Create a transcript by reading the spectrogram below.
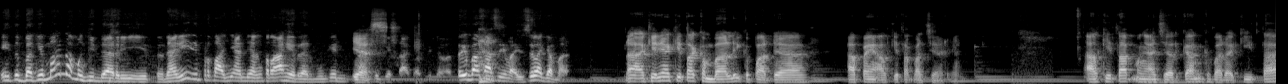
itu bagaimana menghindari itu? Nah, ini pertanyaan yang terakhir dan mungkin yes. nanti kita akan jawab. Terima kasih, Pak. Silakan, Pak. Nah, akhirnya kita kembali kepada apa yang Alkitab ajarkan. Alkitab mengajarkan kepada kita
